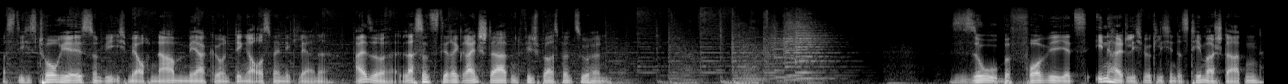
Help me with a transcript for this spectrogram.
was die Historie ist und wie ich mir auch Namen merke und Dinge auswendig lerne. Also, lass uns direkt reinstarten. Viel Spaß beim Zuhören. So, bevor wir jetzt inhaltlich wirklich in das Thema starten,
